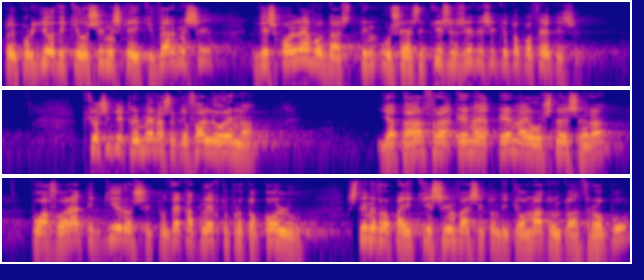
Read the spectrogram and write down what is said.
το Υπουργείο Δικαιοσύνης και η κυβέρνηση δυσκολεύοντας την ουσιαστική συζήτηση και τοποθέτηση. Πιο συγκεκριμένα στο κεφάλαιο 1, για τα άρθρα 1, 1 έως 4, που αφορά την κύρωση του 16ου πρωτοκόλου στην Ευρωπαϊκή Σύμβαση των Δικαιωμάτων του Ανθρώπου,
